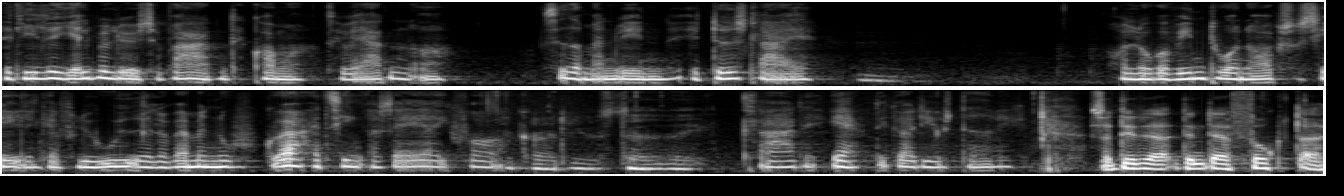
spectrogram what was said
det lille hjælpeløse barn, der kommer til verden, og sidder man ved en, et dødsleje, og lukker vinduerne op, så sjælen kan flyve ud, eller hvad man nu gør af ting og sager, ikke for Det gør de jo stadigvæk. klare det. Ja, det gør de jo stadigvæk. Så det der, den der fugt, der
